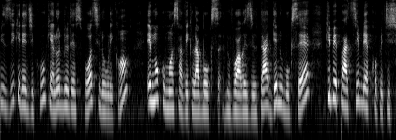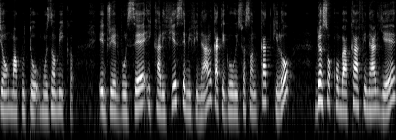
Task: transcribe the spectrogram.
musique, il est coup qu'il y a l'autre bulletin sport sur l'Ourican. Et on commence avec la boxe. Nous voyons résultat des nouveaux boxeurs qui peuvent participer des compétitions Maputo-Mozambique. Adrien Volser est qualifié semi-finale catégorie 64 kg. Dans son combat quart final hier,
